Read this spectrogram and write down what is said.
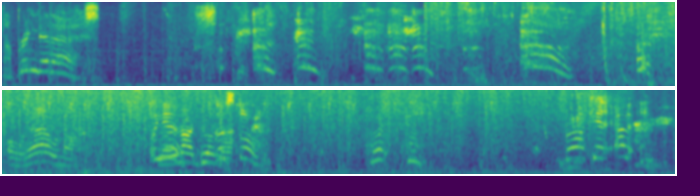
Now bring that ass. Oh hell no. Oh Yeah, yeah, we're not doing good that. stuff. Bro, I can't add it.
